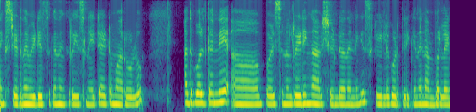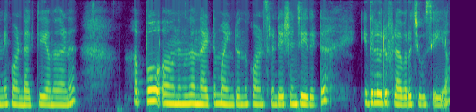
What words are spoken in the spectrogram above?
നെക്സ്റ്റ് ഇടുന്ന വീഡിയോസൊക്കെ നിങ്ങൾക്ക് റീസണേറ്റ് ആയിട്ട് മാറുള്ളൂ അതുപോലെ തന്നെ പേഴ്സണൽ റീഡിംഗ് ആവശ്യമുണ്ടെന്നുണ്ടെങ്കിൽ സ്ക്രീനിൽ കൊടുത്തിരിക്കുന്ന നമ്പറിൽ എന്നെ കോൺടാക്റ്റ് ചെയ്യാവുന്നതാണ്. അപ്പോൾ നിങ്ങൾ നന്നായിട്ട് മൈൻഡ് ഒന്ന് കോൺസെൻട്രേഷൻ ചെയ്തിട്ട് ഇതിലൊരു ഫ്ലവർ ചൂസ് ചെയ്യുക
